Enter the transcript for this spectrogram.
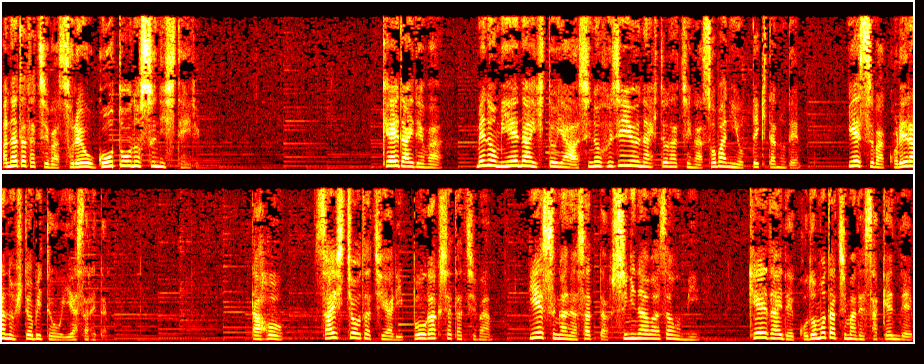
あなたたちはそれを強盗の巣にしている。境内では目の見えない人や足の不自由な人たちがそばに寄ってきたのでイエスはこれらの人々を癒された。他方祭司長たちや立法学者たちはイエスがなさった不思議な技を見境内で子供たちまで叫んで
